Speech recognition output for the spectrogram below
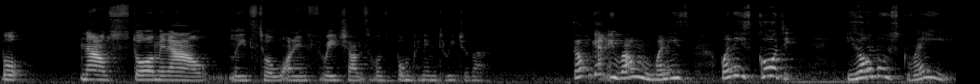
But now storming out leads to a one in three chance of us bumping into each other. Don't get me wrong, when he's when he's good, he's almost great.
